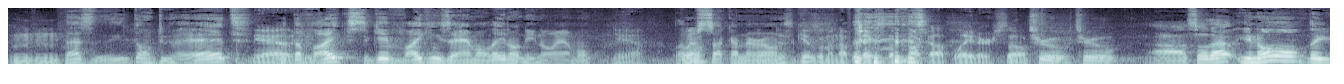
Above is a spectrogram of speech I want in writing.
hmm That's don't do that. Yeah, with the Vikes, gave Vikings ammo. They don't need no ammo. Yeah. Let them suck on their own. just gives them enough picks to fuck up later. So True, true. Uh, so that you know they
